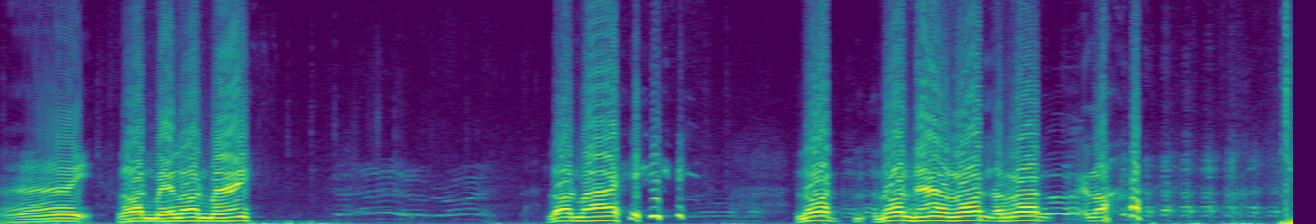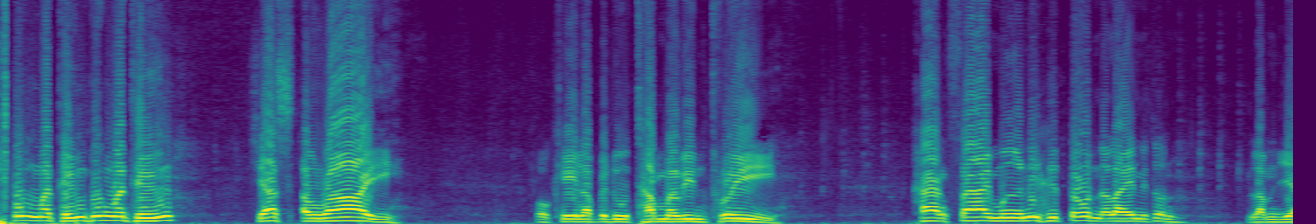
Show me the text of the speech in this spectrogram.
ไอ้ร้อนไหมร้อนไหมร้อนไหมร้อนร้อนนะร้อนร้อนร้อน เพิ่งมาถึงเพิ่งมาถึง just arrive โอเค เราไปดูทัมมารินทรี ข้างซ้ายมือนี่คือต้นอะไรนี่ต้นลำไย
